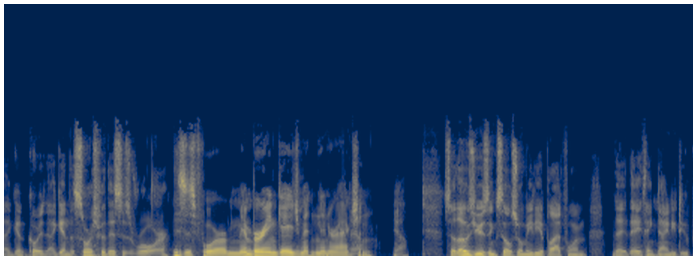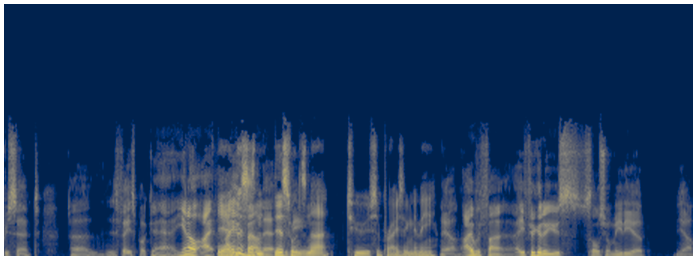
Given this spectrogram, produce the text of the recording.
Uh, again, of course- again, the source for this is Roar. This is for member engagement and interaction. Yeah. So those using social media platform, they, they think 92% uh, is Facebook. Eh, you know, I, Yeah, I this found that. this to be- one's not too surprising to me. Yeah, I would find if you're going to use social media, yeah,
